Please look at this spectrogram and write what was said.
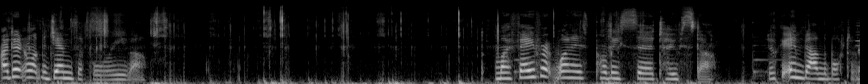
I don't know what the gems are for either. My favourite one is probably Sir Toaster. Look at him down the bottom.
